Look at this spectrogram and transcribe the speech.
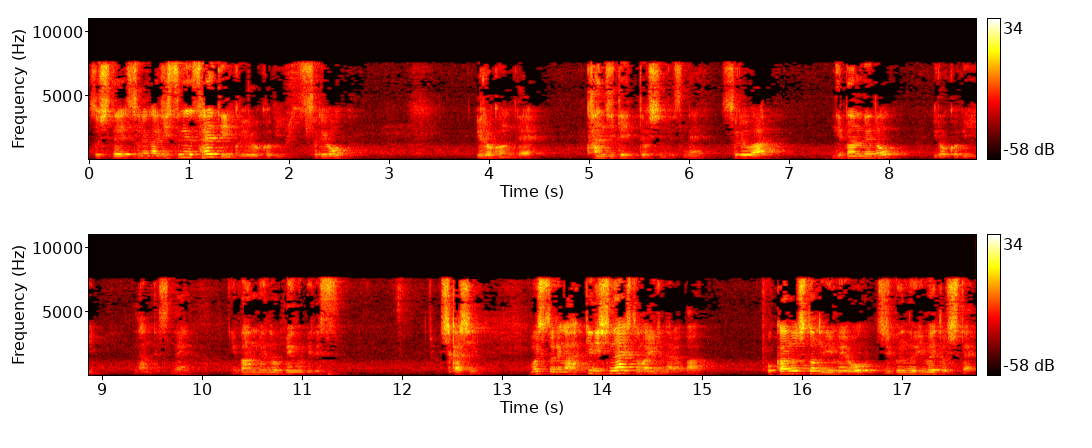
そしてそれが実現されていく喜びそれを喜んで感じていってほしいんですね。それは2番目の喜びなんですね。2番目の恵みです。しかしもしそれがはっきりしない人がいるならば他の人の夢を自分の夢として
